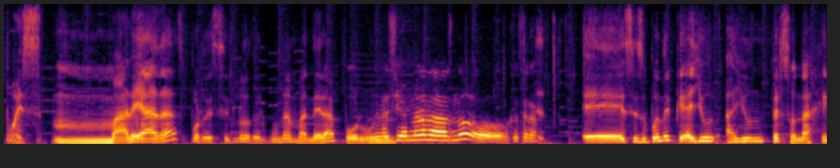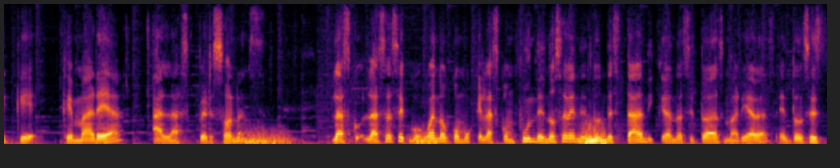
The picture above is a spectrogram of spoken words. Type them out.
pues mareadas, por decirlo de alguna manera, por un... Lesionadas, ¿no? qué será? Eh, se supone que hay un, hay un personaje que, que marea a las personas. Las, las hace, bueno, como que las confunde, no saben en dónde están y quedan así todas mareadas. Entonces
